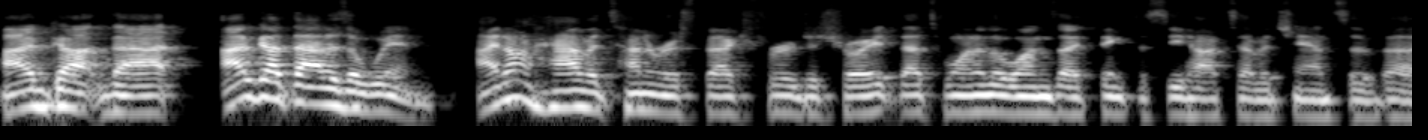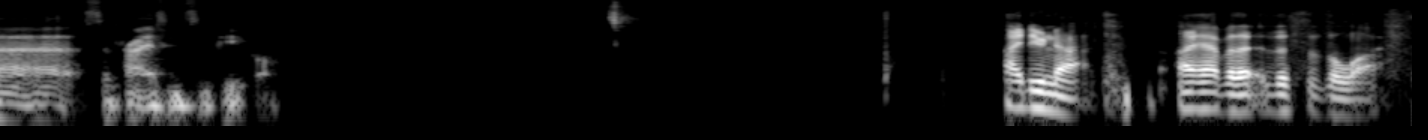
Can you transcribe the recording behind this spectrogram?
I've got that. I've got that as a win. I don't have a ton of respect for Detroit. That's one of the ones I think the Seahawks have a chance of uh, surprising some people. I do not. I have a. This is a loss.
